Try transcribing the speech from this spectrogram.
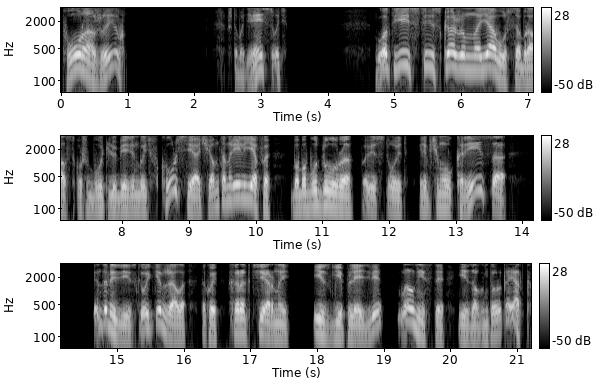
Пуражир. Чтобы действовать. Вот если ты, скажем, наяву собрался, так уж будь любезен быть в курсе, о чем там рельефы Бабабудура повествует, или почему у Криса, индонезийского кинжала, такой характерный изгиб лезвия, волнистая и изогнутая рукоятка.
